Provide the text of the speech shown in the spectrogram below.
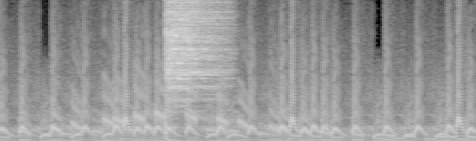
Thank you.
